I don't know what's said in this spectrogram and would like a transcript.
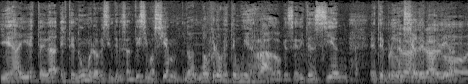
y hay esta edad, este número que es interesantísimo, 100, no, no creo que esté muy errado, que se editen 100 este, producciones Era- era por día. algo-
